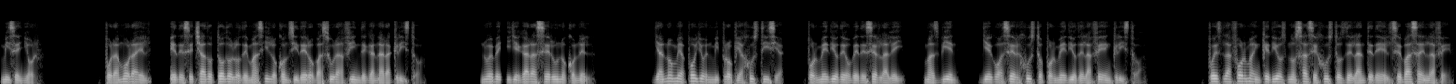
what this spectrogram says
mi Señor. Por amor a Él, he desechado todo lo demás y lo considero basura a fin de ganar a Cristo. 9. Y llegar a ser uno con Él. Ya no me apoyo en mi propia justicia, por medio de obedecer la ley, más bien, llego a ser justo por medio de la fe en Cristo. Pues la forma en que Dios nos hace justos delante de Él se basa en la fe.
